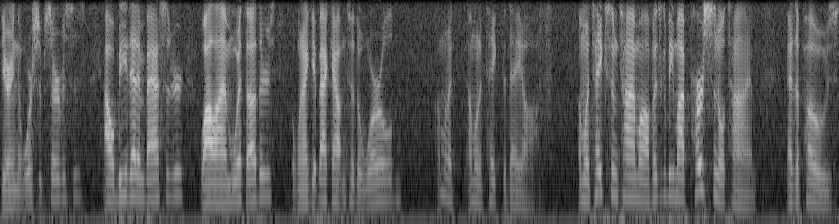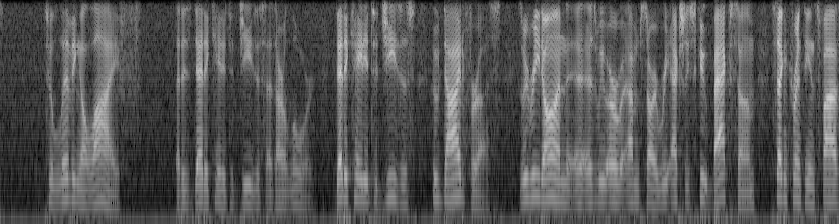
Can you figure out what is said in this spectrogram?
during the worship services. I will be that ambassador while I am with others. But when I get back out into the world, I'm going to I'm going to take the day off. I'm going to take some time off. It's going to be my personal time as opposed to living a life that is dedicated to Jesus as our Lord dedicated to Jesus who died for us. As we read on, uh, as we, or I'm sorry, re, actually scoot back some, 2 Corinthians 5,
